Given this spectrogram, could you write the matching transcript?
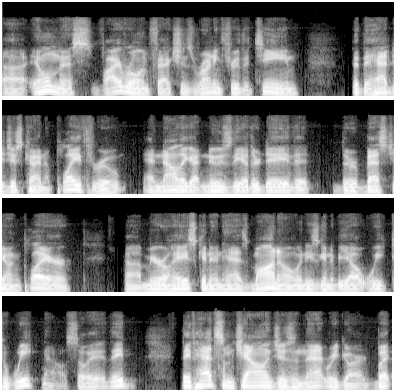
uh, illness, viral infections running through the team that they had to just kind of play through. And now they got news the other day that their best young player, uh, Miro Heiskanen, has mono, and he's going to be out week to week now. So eh, they they've had some challenges in that regard. But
